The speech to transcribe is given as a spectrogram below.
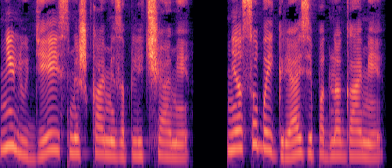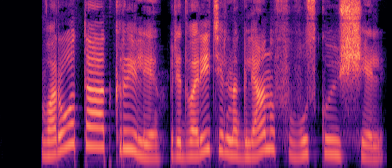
ни людей с мешками за плечами, ни особой грязи под ногами. Ворота открыли, предварительно глянув в узкую щель.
